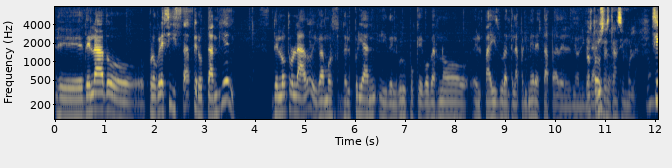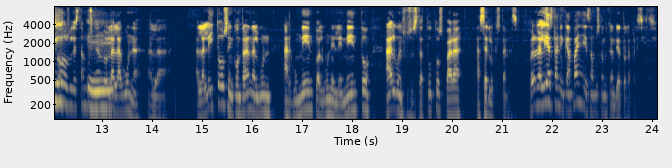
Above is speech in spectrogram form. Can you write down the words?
eh, del lado progresista, pero también del otro lado, digamos, del PRIAN y del grupo que gobernó el país durante la primera etapa del Pues neoliberalismo. todos están simulando. ¿no? Sí, todos le están buscando eh, la laguna a la, a la ley. Todos encontrarán algún argumento, algún elemento, algo en sus estatutos para hacer lo que están haciendo. Pero en realidad están en campaña y están buscando candidato a la presidencia.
